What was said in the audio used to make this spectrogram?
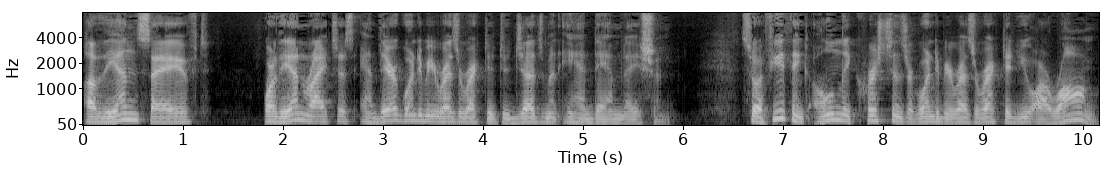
of the unsaved or the unrighteous, and they're going to be resurrected to judgment and damnation. So if you think only Christians are going to be resurrected, you are wrong.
